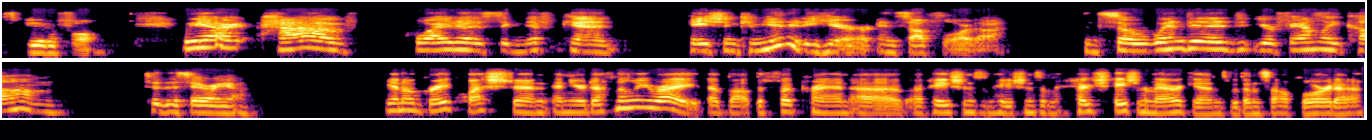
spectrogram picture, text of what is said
It's beautiful. We are have quite a significant Haitian community here in South Florida. And so when did your family come to this area? You know, great question. And you're definitely right about the footprint of, of Haitians and Haitians and Haitian Americans within South Florida.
